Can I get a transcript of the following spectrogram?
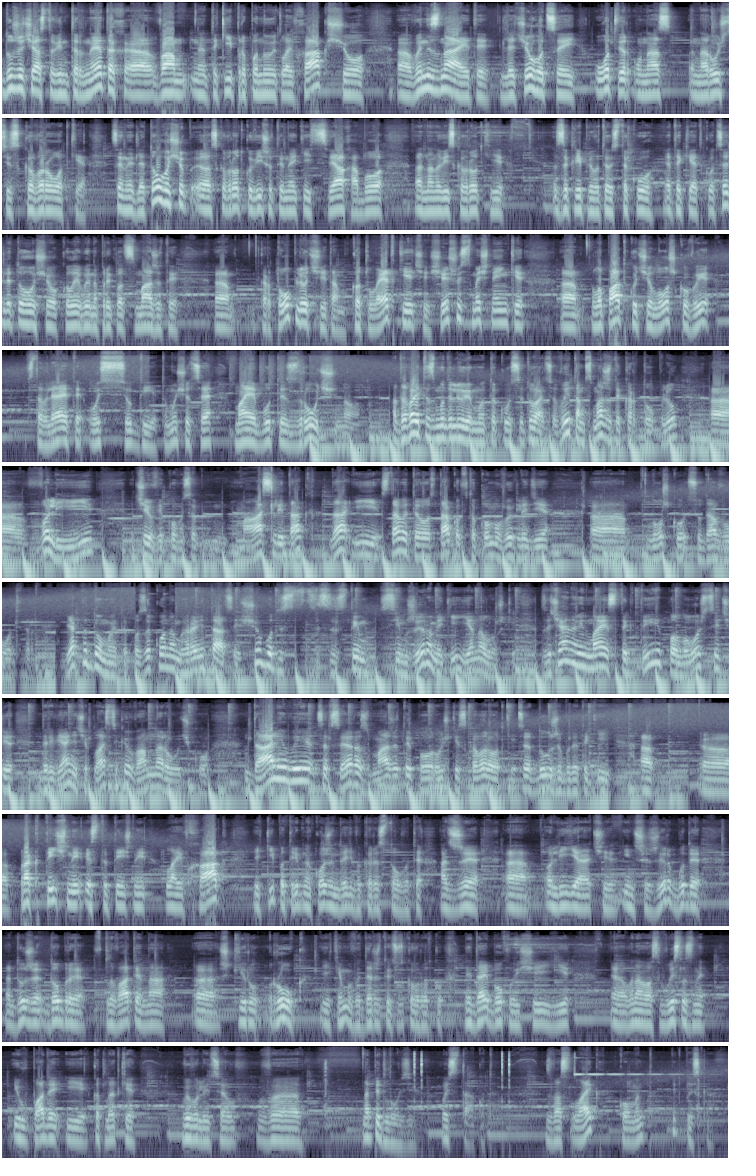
Дуже часто в інтернетах е, вам е, такий пропонують лайфхак, що е, ви не знаєте, для чого цей отвір у нас на ручці сковородки. Це не для того, щоб сковородку вішати на якийсь цвях або на новій сковородці закріплювати ось таку етикетку. Це для того, що коли ви, наприклад, смажите картоплю, чи там котлетки, чи ще щось смачненьке, лопатку чи ложку ви вставляєте ось сюди, тому що це має бути зручно. А давайте змоделюємо таку ситуацію. Ви там смажите картоплю е, в олії чи в якомусь маслі, так? Да? І ставите ось так от в такому вигляді ложку сюди в отвір. Як ви думаєте, по законам гравітації, що буде з, з, з тим всім жиром, який є на ложці? Звичайно, він має стекти по ложці, чи дерев'яні, чи пластикові вам на ручку. Далі ви це все розмажете по ручці сковородки. Це дуже буде такий а, е, практичний естетичний лайфхак, який потрібно кожен день використовувати. Адже е, олія чи інший жир буде е, дуже добре впливати на е, шкіру рук, якими ви держите цю сковородку. Не дай Бог, ви ще її, вона у вас вислизне і впаде, і котлетки вивалюються в, на підлозі. Ось так от. З вас лайк, комент, підписка.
